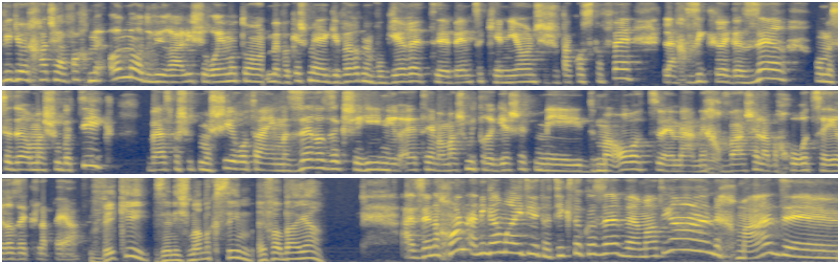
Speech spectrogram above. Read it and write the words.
וידאו אחד שהפך מאוד מאוד ויראלי, שרואים אותו מבקש מגברת מבוגרת אה, באמצע קניון ששותה כוס קפה, להחזיק רגע זר, הוא מסדר משהו בתיק, ואז פשוט משאיר אותה עם הזר הזה, כשהיא נראית אה, ממש מתרגשת מדמעות אה, מהמחווה של הבחור הצעיר הזה כלפיה. ויקי, זה נשמע מקסים, איפה הבעיה? אז זה נכון, אני גם ראיתי את הטיקטוק הזה ואמרתי, אה, נחמד, אה,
